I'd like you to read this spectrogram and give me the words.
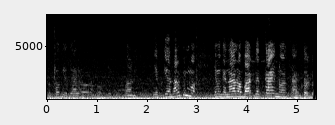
તો પગે ગાળાવાળા બહુ બધું પાણી એક કેન હરખું એમ કે નાનો બાટલે કાંઈ ન થાય.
